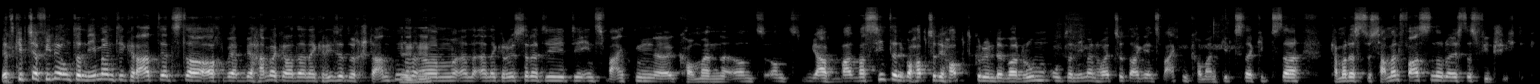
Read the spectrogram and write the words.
Jetzt gibt es ja viele Unternehmen, die gerade jetzt da auch, wir, wir, haben ja gerade eine Krise durchstanden, mhm. ähm, eine, eine, größere, die, die ins Wanken äh, kommen. Und, und ja, was sind denn überhaupt so die Hauptgründe, warum Unternehmen heutzutage ins Wanken kommen? Kommen? Gibt's da, gibt's da, kann man das zusammenfassen oder ist das vielschichtig?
